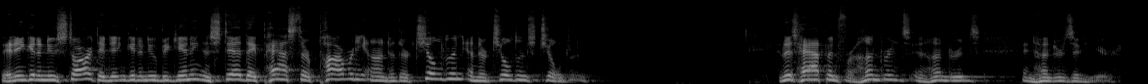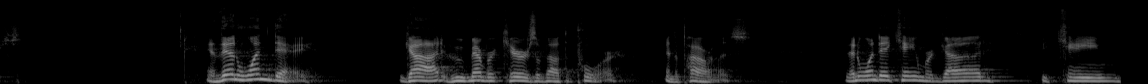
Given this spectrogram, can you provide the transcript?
They didn't get a new start, they didn't get a new beginning. Instead, they passed their poverty on to their children and their children's children. And this happened for hundreds and hundreds and hundreds of years. And then one day, God, who remember cares about the poor and the powerless, then one day came where God became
